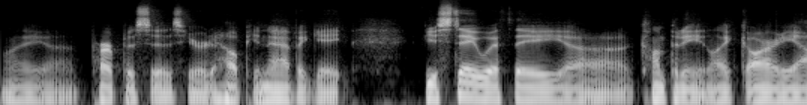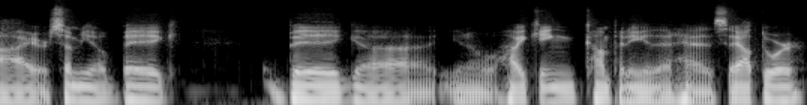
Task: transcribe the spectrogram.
my uh, purpose is here to help you navigate if you stay with a uh, company like REI or some you know big, big uh, you know hiking company that has outdoor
